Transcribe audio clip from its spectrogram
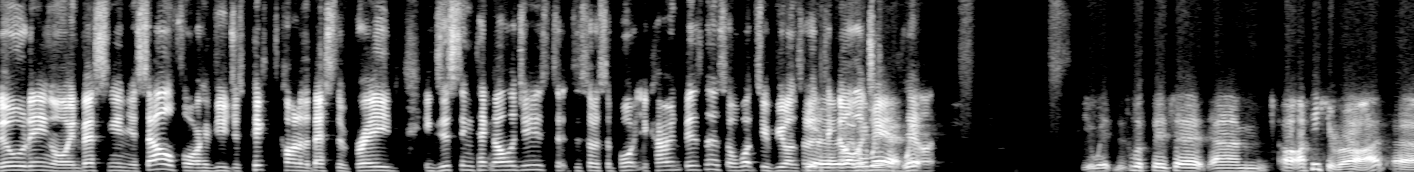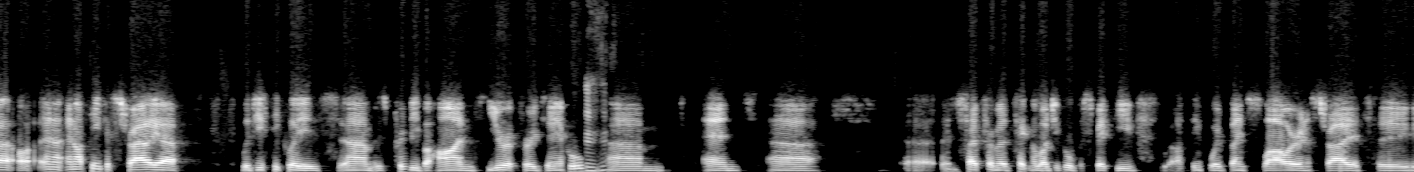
building or investing in yourself, or have you just picked kind of the best of breed existing technologies to, to sort of support your current business? Or what's your view on sort yeah, of technology? I mean, we're, we're, look, there's a. Um, I think you're right, uh, and, and, I think Australia logistically is um, is pretty behind Europe, for example, mm-hmm. um, and uh, uh, so from a technological perspective, I think we've been slower in Australia to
